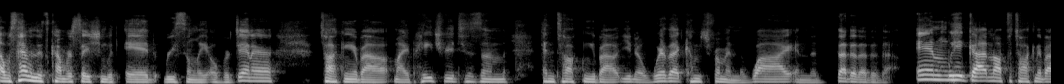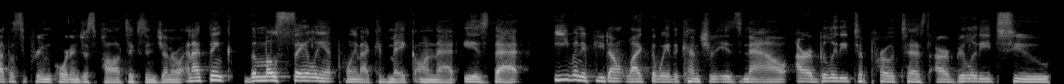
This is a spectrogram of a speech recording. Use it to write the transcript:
I was having this conversation with Ed recently over dinner, talking about my patriotism and talking about, you know, where that comes from and the why and the da da da da da. And we had gotten off to talking about the Supreme Court and just politics in general. And I think the most salient point I could make on that is that even if you don't like the way the country is now, our ability to protest, our ability to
